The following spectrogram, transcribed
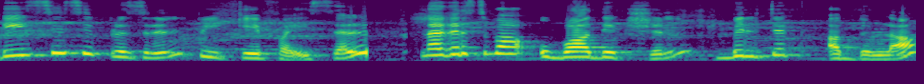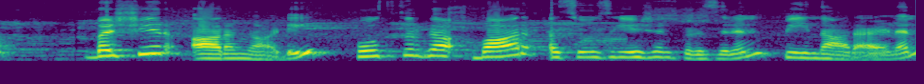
D C C president P K Faisal നഗരസഭാ ഉപാധ്യക്ഷൻ ബിൽടെക് അബ്ദുള്ള ബഷീർ ആറങ്ങാടി ഹോസ്തൃക bar association president P Narayanan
